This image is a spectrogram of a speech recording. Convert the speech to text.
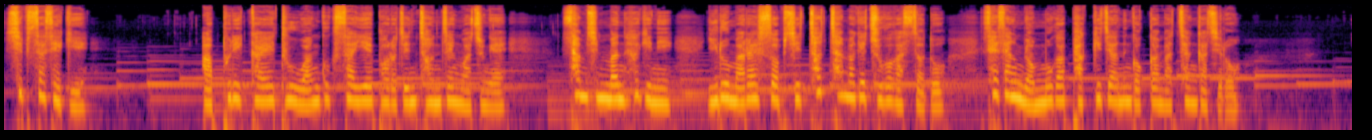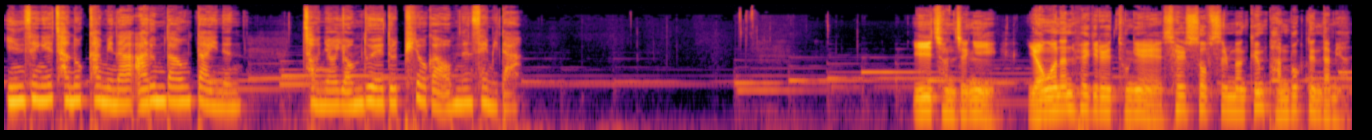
14세기 아프리카의 두 왕국 사이에 벌어진 전쟁 와중에 30만 흑인이 이루 말할 수 없이 처참하게 죽어갔어도 세상 면모가 바뀌지 않은 것과 마찬가지로 인생의 잔혹함이나 아름다움 따위는 전혀 염두에 둘 필요가 없는 셈이다. 이 전쟁이 영원한 회기를 통해 셀 수 없을 만큼 반복된다면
